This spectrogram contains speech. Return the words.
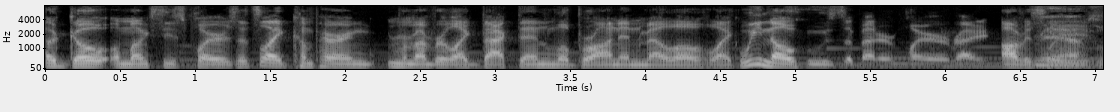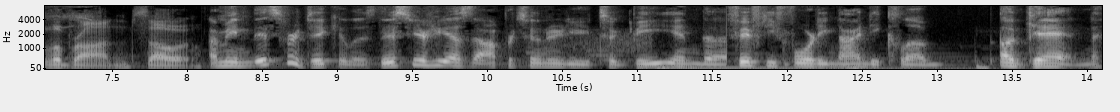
a goat amongst these players. It's like comparing, remember, like back then, LeBron and Melo. Like, we know who's the better player, right? Obviously, Yeah. LeBron. So, I mean, it's ridiculous. This year he has the opportunity to be in the 50 40 90 club again.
